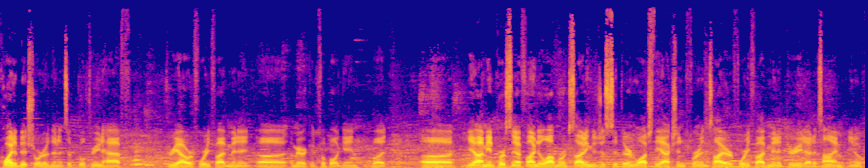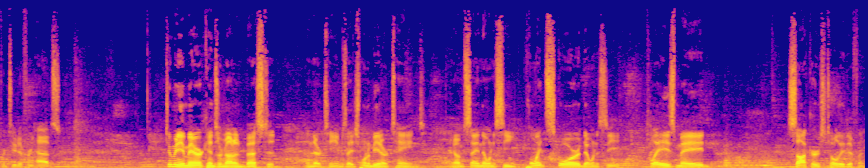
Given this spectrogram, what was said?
quite a bit shorter than a typical three and a half, three hour, 45 minute uh, American football game. But uh, yeah, I mean, personally, I find it a lot more exciting to just sit there and watch the action for an entire 45 minute period at a time. You know, for two different halves. Too many Americans are not invested in their teams. They just want to be entertained. You know what I'm saying? They want to see points scored, they want to see plays made. Soccer is totally different.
